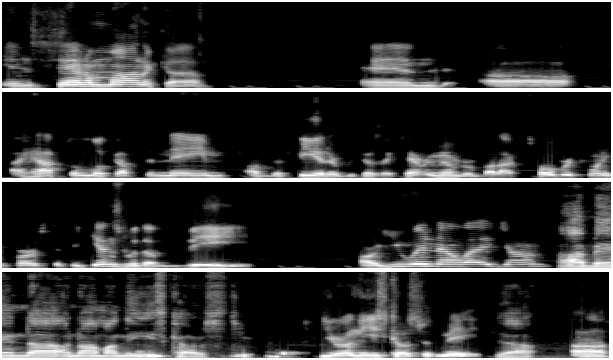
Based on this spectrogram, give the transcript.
in Santa Monica. And uh, I have to look up the name of the theater because I can't remember. But October 21st, it begins with a V. Are you in LA, John? I'm in uh no, I'm on the East Coast. You're on the East Coast with me. Yeah. Uh,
